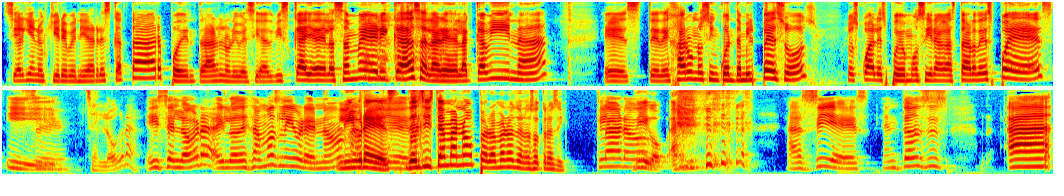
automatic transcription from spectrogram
Si alguien lo quiere venir a rescatar, puede entrar a la Universidad Vizcaya de las Américas, al área de la cabina, este, dejar unos 50 mil pesos, los cuales podemos ir a gastar después y Sí. Se logra. Y se logra, y lo dejamos libre, ¿no? Libres. Así es. Del sistema no, pero al menos de nosotras sí. Claro. Digo. Así es. Entonces, ah,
